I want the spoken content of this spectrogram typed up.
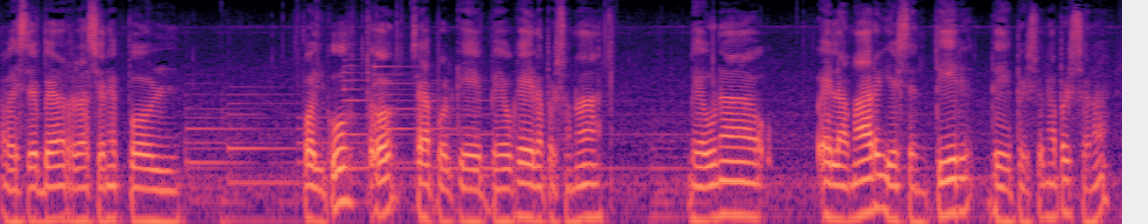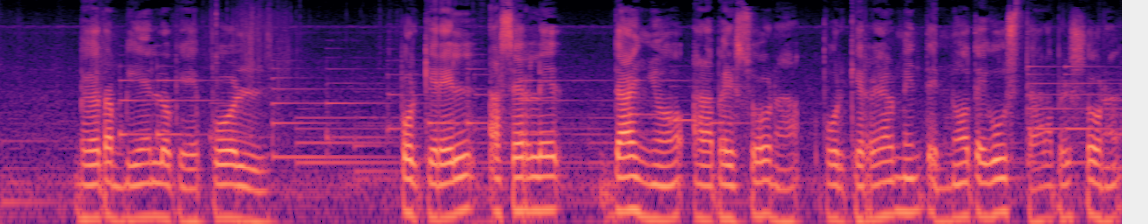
A veces veo las relaciones por, por gusto, o sea, porque veo que la persona, veo una, el amar y el sentir de persona a persona. Veo también lo que es por, por querer hacerle daño a la persona porque realmente no te gusta la persona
